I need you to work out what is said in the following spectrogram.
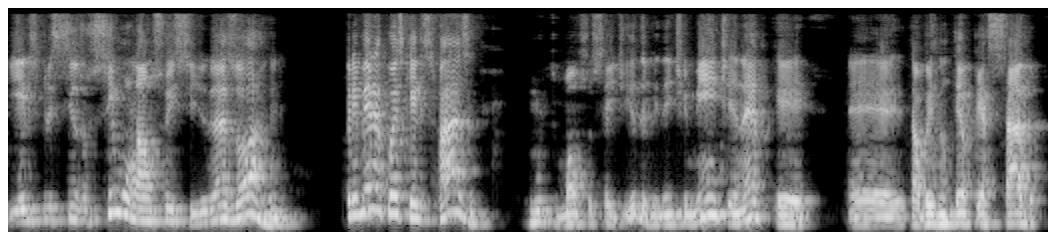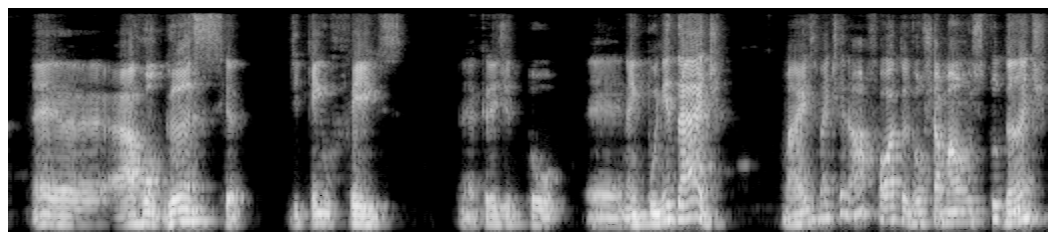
e eles precisam simular um suicídio do Herzog, primeira coisa que eles fazem, muito mal sucedida, evidentemente, né? porque é, talvez não tenha pensado é, a arrogância de quem o fez, né, acreditou é, na impunidade, mas vai tirar uma foto. Eles vão chamar um estudante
